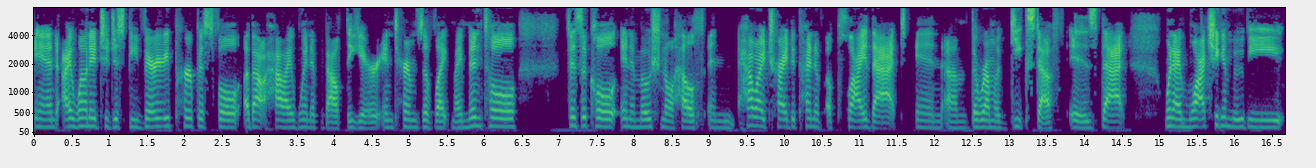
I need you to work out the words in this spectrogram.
And I wanted to just be very purposeful about how I went about the year in terms of like my mental, physical, and emotional health, and how I tried to kind of apply that in um, the realm of geek stuff is that when I'm watching a movie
